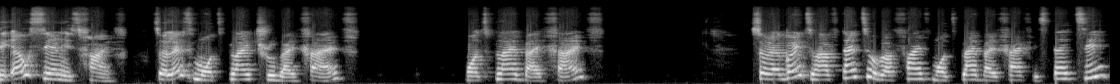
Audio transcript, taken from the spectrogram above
The LCM is 5. So let's multiply through by 5. Multiply by 5. So we are going to have 30 over 5 multiplied by 5 is 30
